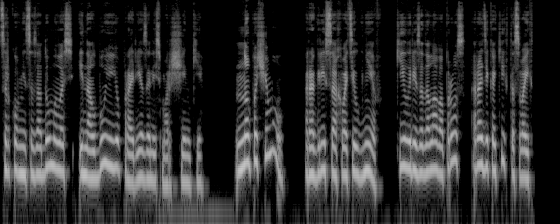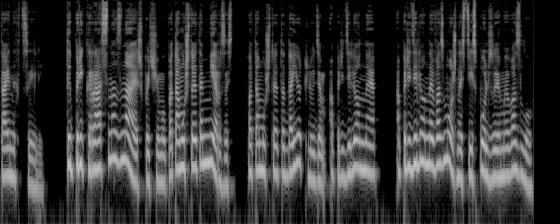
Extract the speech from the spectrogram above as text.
Церковница задумалась, и на лбу ее прорезались морщинки. Но почему? Рагриса охватил гнев. Килри задала вопрос ради каких-то своих тайных целей. Ты прекрасно знаешь почему, потому что это мерзость, потому что это дает людям определенные, определенные возможности, используемые во зло.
